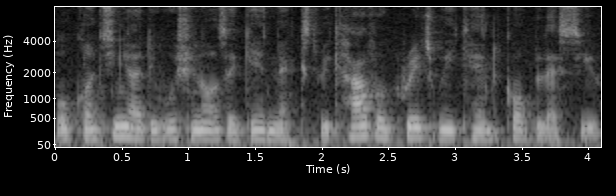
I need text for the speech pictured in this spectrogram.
We'll continue our devotionals again next week. Have a great weekend. God bless you.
